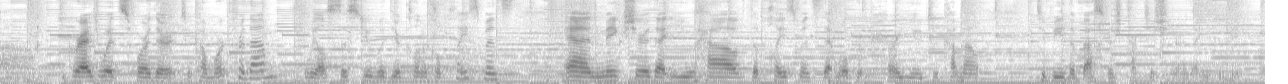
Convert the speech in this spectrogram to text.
um, graduates for their, to come work for them. We'll assist you with your clinical placements and make sure that you have the placements that will prepare you to come out to be the best nurse practitioner that you can be.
